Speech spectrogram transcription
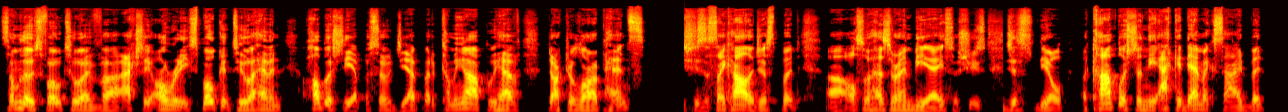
some of those folks who I've uh, actually already spoken to, I haven't published the episode yet, but coming up, we have Dr. Laura Pence. She's a psychologist, but uh, also has her MBA. So she's just you know accomplished on the academic side, but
